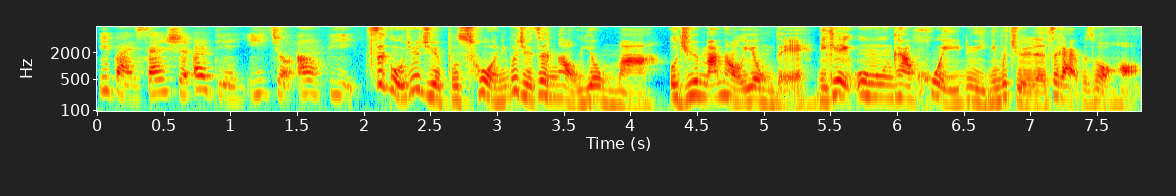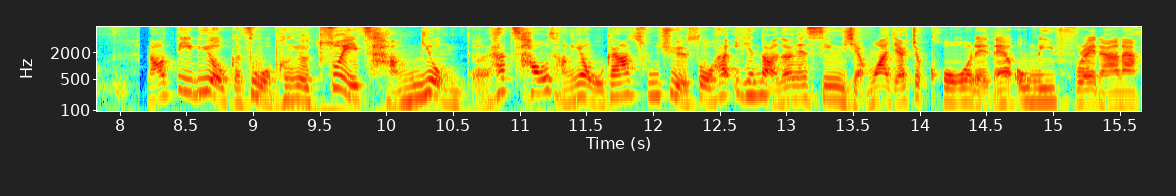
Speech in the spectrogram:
一百三十二点一九澳币。这个我就觉得不错，你不觉得这很好用吗？我觉得蛮好用的诶，你可以问问看汇率，你不觉得这个还不错哈？然后第六个是我朋友最常用的，他超常用。我跟他出去的时候，他一天到晚都在跟 Siri 讲话，人家就 call 的那个 Only Friend 啊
